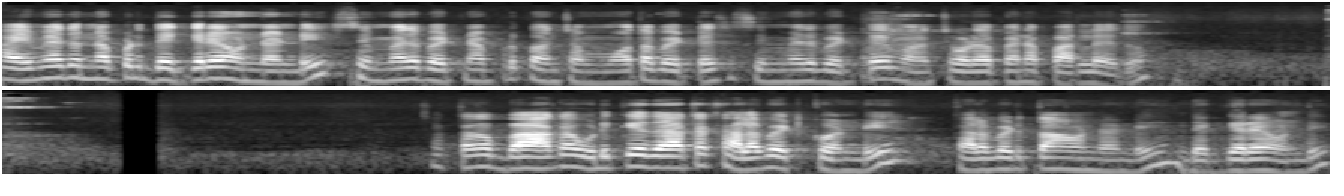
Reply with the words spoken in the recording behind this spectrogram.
హై మీద ఉన్నప్పుడు దగ్గరే ఉండండి. సిమ్ మీద పెట్టినప్పుడు కొంచెం మూత పెట్టేసి సిమ్ మీద పెడితే మనం చూడకపోయినా పర్లేదు. చక్కగా బాగా ఉడికేదాకా కలబెట్టుకోండి కలబెడుతూ ఉండండి. దగ్గరే ఉండి.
